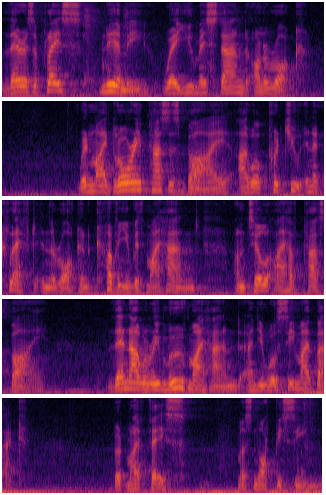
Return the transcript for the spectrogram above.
there is a place near me where you may stand on a rock. When my glory passes by, I will put you in a cleft in the rock and cover you with my hand until I have passed by. Then I will remove my hand, and you will see my back, but my face must not be seen.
